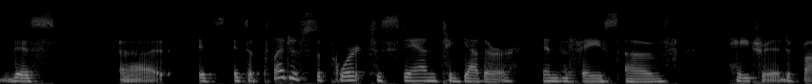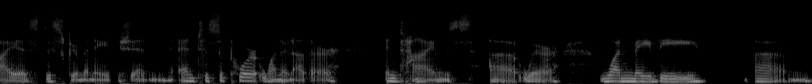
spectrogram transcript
this. Uh, it's, it's a pledge of support to stand together in the face of hatred, bias, discrimination, and to support one another in times uh, where one may be um,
